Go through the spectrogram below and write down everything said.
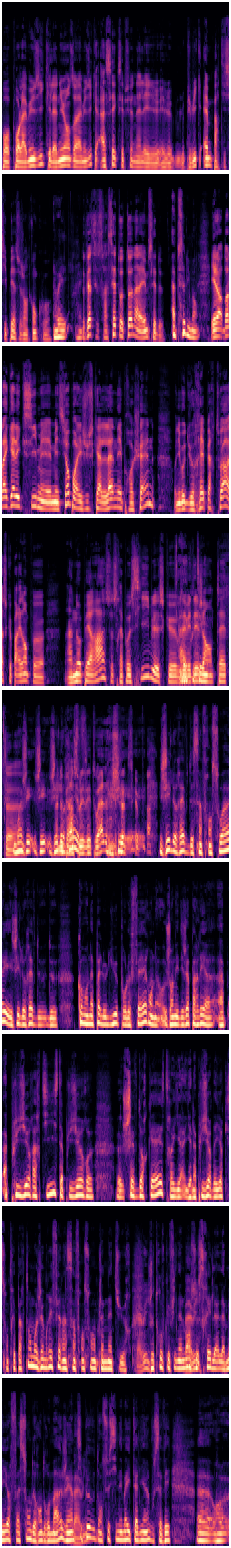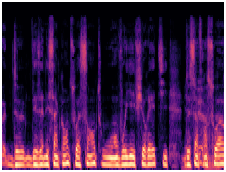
pour, pour la musique et la nuance dans la musique assez exceptionnelle et, le, public aime participer à ce genre de concours. Oui, Donc là, ce sera cet automne à la MC2. Absolument. Et alors, dans la galaxie Messian, pour aller jusqu'à l'année prochaine, au niveau du répertoire, est-ce que par exemple, euh, un opéra, ce serait possible? Est-ce que vous ah, avez déjà en tête euh, moi, j'ai, j'ai, j'ai un opéra sous les étoiles? J'ai, le rêve de Saint-François et j'ai le rêve de, de comme on n'a pas le lieu pour le faire, on j'en ai déjà parlé à, à, à, plusieurs artistes, à plusieurs euh, euh, chefs d'orchestre. Il y, a, il y en a plusieurs d'ailleurs qui sont très partants. Moi, j'aimerais faire un Saint-François en pleine nature. Bah oui. Je trouve que finalement, bah ce serait la, la, meilleure façon de rendre hommage et un bah petit peu dans ce cinéma italien, vous savez, euh, de, des années 50, 60, où on voyait Fioretti de Saint-François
